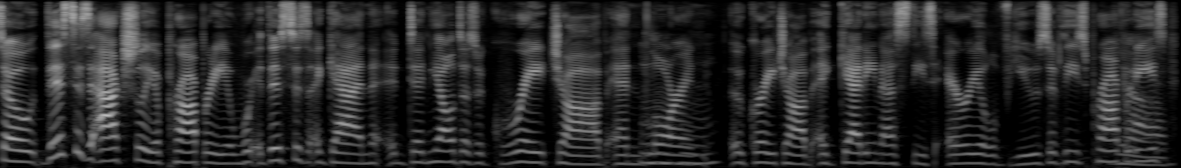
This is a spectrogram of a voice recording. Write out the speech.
So this is actually a property. This is again, Danielle does a great job, and mm-hmm. Lauren a great job at getting us these aerial views of these properties. Yeah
